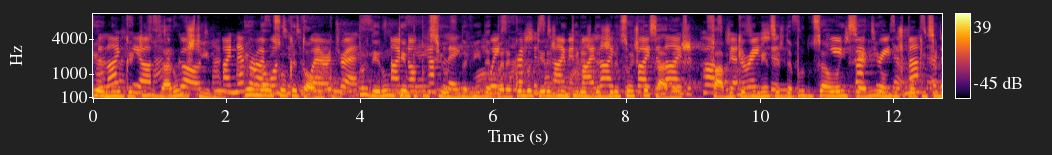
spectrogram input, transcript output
Eu nunca quis usar um vestido. Eu não sou católico. Perder um tempo precioso da vida para combater as mentiras das gerações passadas. Fábricas imensas da produção em série onde os pouquíssimos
